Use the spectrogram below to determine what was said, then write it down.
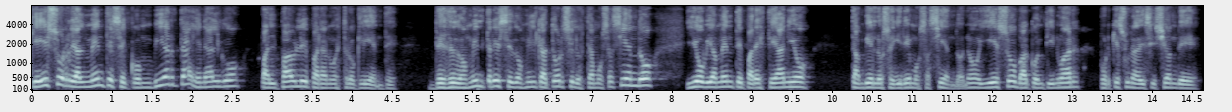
que eso realmente se convierta en algo palpable para nuestro cliente. Desde 2013-2014 lo estamos haciendo y obviamente para este año también lo seguiremos haciendo, ¿no? Y eso va a continuar porque es una decisión de,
